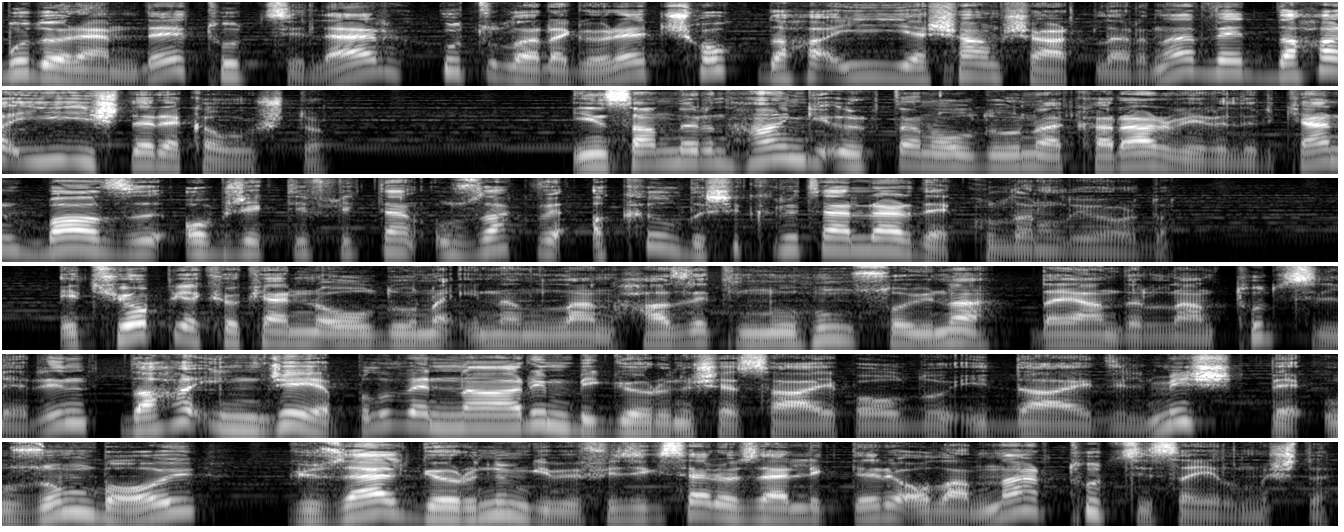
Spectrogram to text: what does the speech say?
Bu dönemde Tutsiler Hutulara göre çok daha iyi yaşam şartlarına ve daha iyi işlere kavuştu. İnsanların hangi ırktan olduğuna karar verilirken bazı objektiflikten uzak ve akıl dışı kriterler de kullanılıyordu. Etiyopya kökenli olduğuna inanılan Hz. Nuh'un soyuna dayandırılan Tutsilerin daha ince yapılı ve narin bir görünüşe sahip olduğu iddia edilmiş ve uzun boy, güzel görünüm gibi fiziksel özellikleri olanlar Tutsi sayılmıştı.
